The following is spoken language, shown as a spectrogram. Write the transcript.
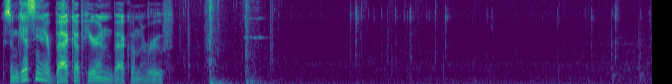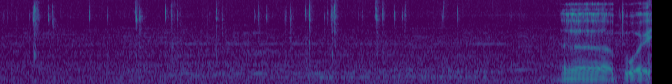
Because I'm guessing they're back up here and back on the roof. Uh, boy.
